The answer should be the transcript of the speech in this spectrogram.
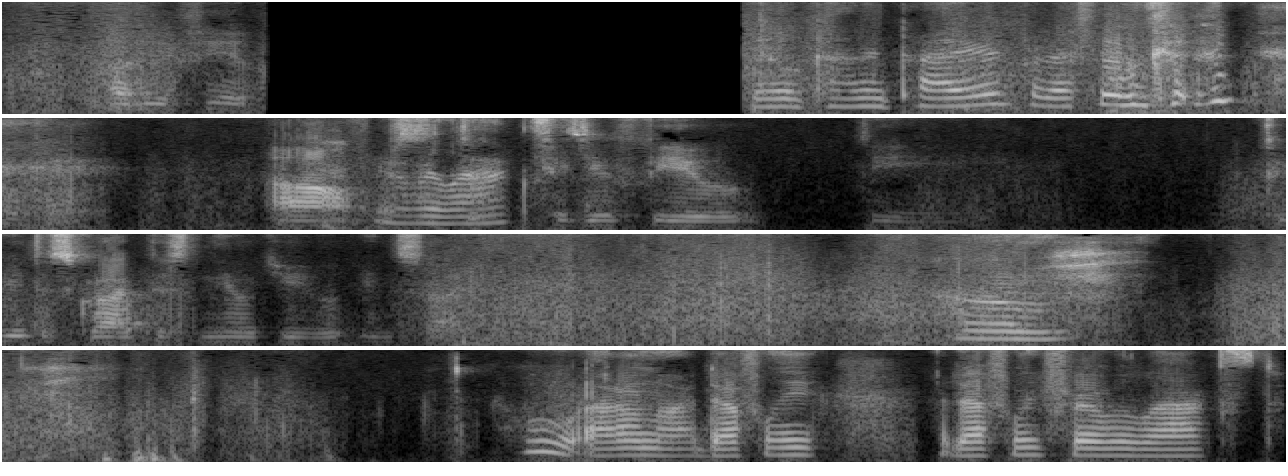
How do you feel? I feel kind of tired, but I feel good. Um, feel did- relaxed. Could you feel the? Could you describe this new you inside? Um. Oh, I don't know. I definitely, I definitely feel relaxed.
